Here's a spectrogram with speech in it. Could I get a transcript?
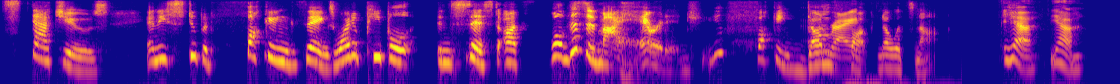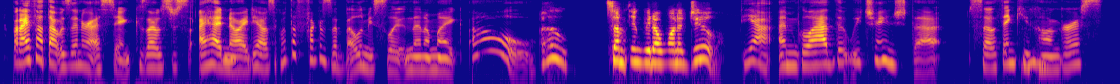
statues and these stupid fucking things. Why do people insist on, well, this is my heritage? You fucking dumb Right. fuck. No, it's not. yeah, yeah. But I thought that was interesting because I was just, I had no idea. I was like, what the fuck is the Bellamy salute? And then I'm like, oh, Oh, something we don't want to do. yeah, I'm glad that we changed that. So thank you, Congress.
